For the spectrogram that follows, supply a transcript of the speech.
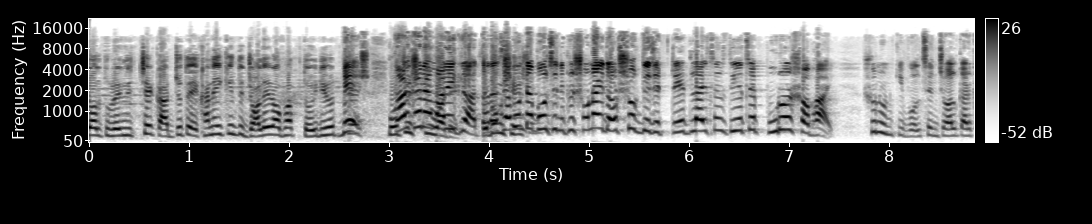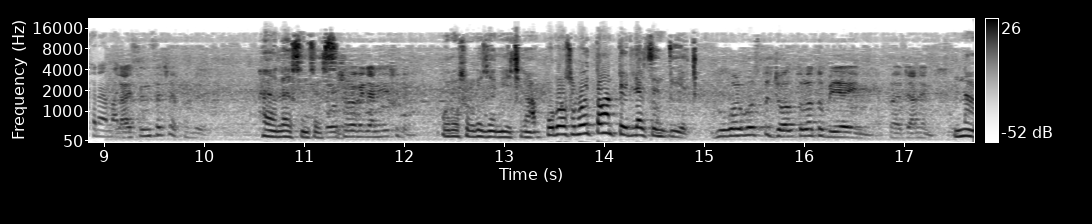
জল তুলে নিচ্ছে কার্যত এখানেই কিন্তু জলের অভাব তৈরি হচ্ছে পঁচিশটি কারখানা মালিকরা তারা এবং যেমনটা বলছেন একটু শোনাই দর্শকদের যে ট্রেড লাইসেন্স দিয়েছে পুরসভায়। শুনুন কি বলছেন জল কারখানার মালিক। লাইসেন্স আছে আপনাদের? হ্যাঁ লাইসেন্স আছে। পৌরসভাকে জানিয়েছিলেন পৌরসভাকে জানিয়েছিলাম। পৌরসভায় তো আমার ট্রেড লাইসেন্স দিয়েছে। ভূগর্ভস্থ জল তোলা তো বেআইনি আপনারা জানেন। না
